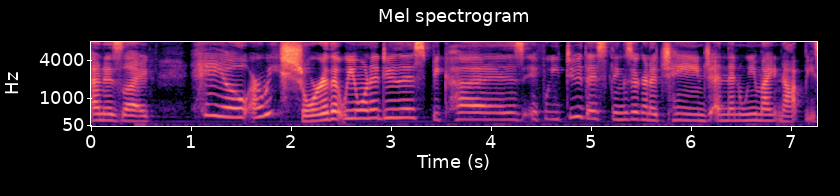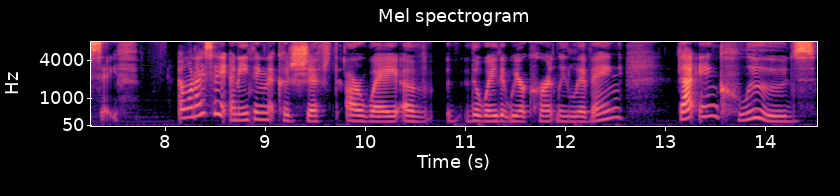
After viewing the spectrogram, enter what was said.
and is like, hey, yo, are we sure that we want to do this? Because if we do this, things are going to change and then we might not be safe. And when I say anything that could shift our way of the way that we are currently living, that includes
